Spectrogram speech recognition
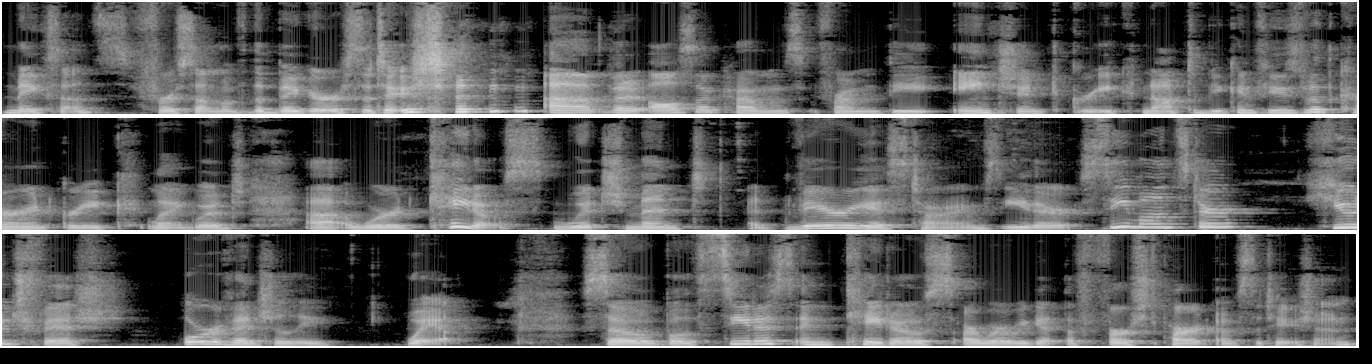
Makes sense for some of the bigger cetacean. uh, but it also comes from the ancient Greek, not to be confused with current Greek language, uh, word katos, which meant at various times either sea monster, huge fish, or eventually whale. So both cetus and katos are where we get the first part of cetacean.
